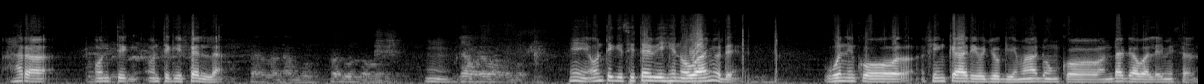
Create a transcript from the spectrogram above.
hara on tigi on tigi fella. fella dammo ko ɗum ɗo hmm. jawre walla goɗɗum hi on tigi si tawi hino wañude hmm. woni ko finkaari o jogiima ɗum ko dagawal e misal.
